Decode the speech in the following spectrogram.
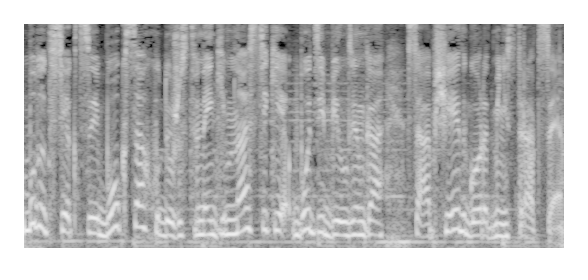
Будут секции бокса, художественной гимнастики, бодибилдинга, сообщает город администрация.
